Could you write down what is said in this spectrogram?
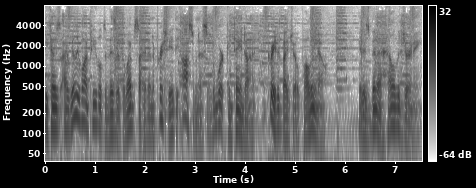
because I really want people to visit the website and appreciate the awesomeness of the work contained on it, created by Joe Paulino. It has been a hell of a journey.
